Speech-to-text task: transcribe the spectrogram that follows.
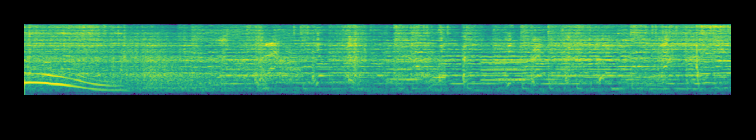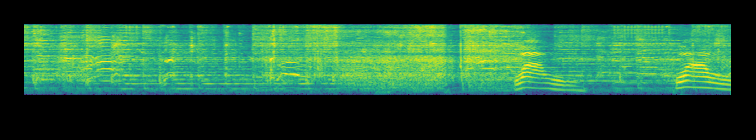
Ooh. Wow.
